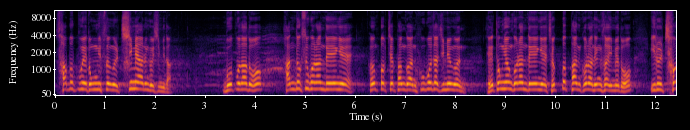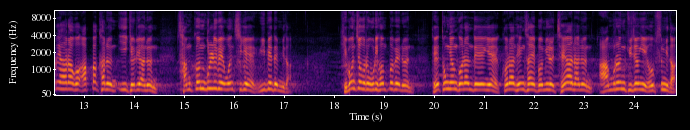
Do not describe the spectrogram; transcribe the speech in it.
사법부의 독립성을 침해하는 것입니다. 무엇보다도 한덕수 권한대행의 헌법재판관 후보자 지명은 대통령 권한대행의 적법한 권한 행사임에도 이를 철회하라고 압박하는 이 결의안은 삼권 분립의 원칙에 위배됩니다. 기본적으로 우리 헌법에는 대통령 권한 대행의 권한 행사의 범위를 제한하는 아무런 규정이 없습니다.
